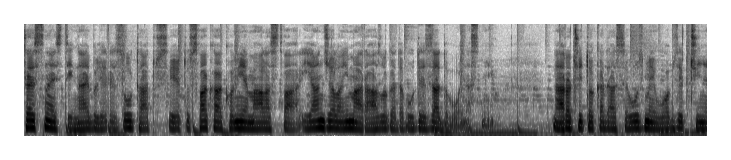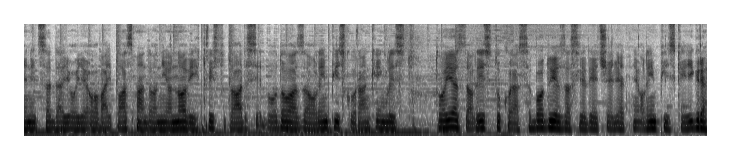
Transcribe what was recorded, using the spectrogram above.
16. najbolji rezultat u svijetu svakako nije mala stvar i Anđela ima razloga da bude zadovoljna s njim naročito kada se uzme u obzir činjenica da joj je ovaj plasman donio novih 320 bodova za olimpijsku ranking listu, to je za listu koja se boduje za sljedeće ljetne olimpijske igre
